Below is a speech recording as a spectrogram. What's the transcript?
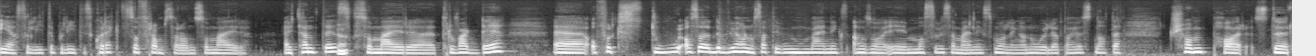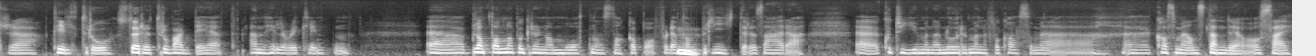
er så lite politisk korrekt, så framstår han som mer autentisk, som mer eh, troverdig. Eh, og folk stor, altså det, Vi har nå sett i, menings, altså i massevis av meningsmålinger nå i løpet av høsten at det, Trump har større tiltro, større troverdighet enn Hillary Clinton. Eh, annet pga. måten han snakker på, fordi han bryter disse her, eh, kutymene, normene for hva som er, eh, hva som er anstendig å si.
